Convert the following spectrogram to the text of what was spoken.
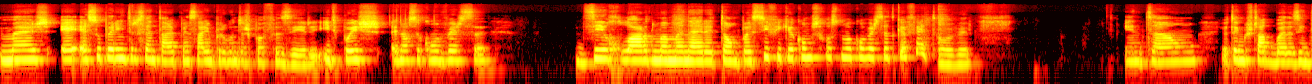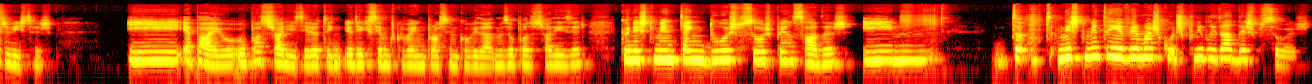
Mas é, é super interessante estar a pensar em perguntas para fazer e depois a nossa conversa desenrolar de uma maneira tão pacífica como se fosse numa conversa de café, estão a ver? Então, eu tenho gostado bem das entrevistas. E, epá, eu, eu posso já dizer, eu, tenho, eu digo sempre que vem um próximo convidado, mas eu posso já dizer que eu neste momento tenho duas pessoas pensadas e hum, neste momento tem a ver mais com a disponibilidade das pessoas.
